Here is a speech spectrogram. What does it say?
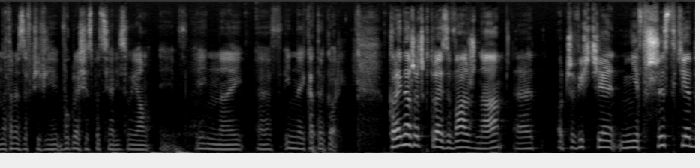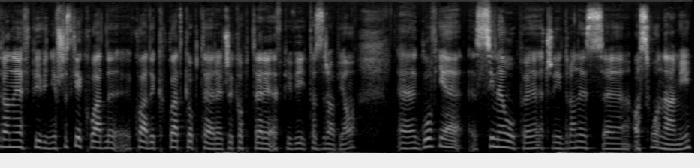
Natomiast FPV w ogóle się specjalizują w innej, w innej kategorii. Kolejna rzecz, która jest ważna, Oczywiście nie wszystkie drony FPV, nie wszystkie kłady, kłady, quadcoptery czy koptery FPV to zrobią. E, głównie Cineupy, czyli drony z e, osłonami,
